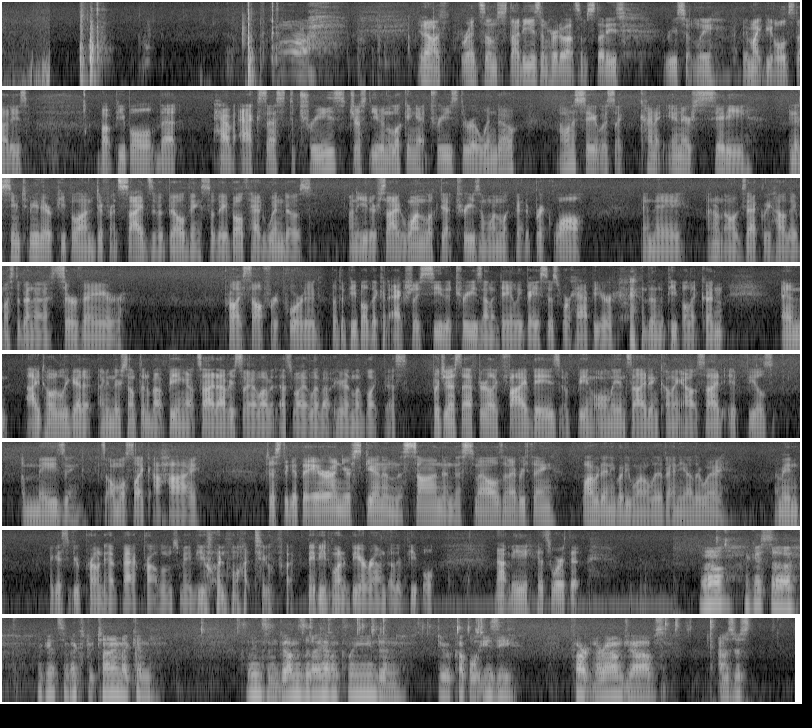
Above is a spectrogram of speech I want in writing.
You know, I've read some studies and heard about some studies recently. They might be old studies about people that have access to trees, just even looking at trees through a window. I want to say it was like kind of inner city, and it seemed to me there were people on different sides of a building, so they both had windows on either side. One looked at trees and one looked at a brick wall, and they, I don't know exactly how they, must have been a survey or probably self-reported, but the people that could actually see the trees on a daily basis were happier than the people that couldn't. And I totally get it. I mean, there's something about being outside. Obviously, I love it. That's why I live out here and live like this. But just after like five days of being only inside and coming outside, it feels amazing. It's almost like a high. Just to get the air on your skin and the sun and the smells and everything. Why would anybody want to live any other way? I mean, I guess if you're prone to have back problems, maybe you wouldn't want to, but maybe you'd want to be around other people. Not me. It's worth it. Well, I guess uh, I got some extra time, I can clean some guns that I haven't cleaned and do a couple easy farting around jobs. I was just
